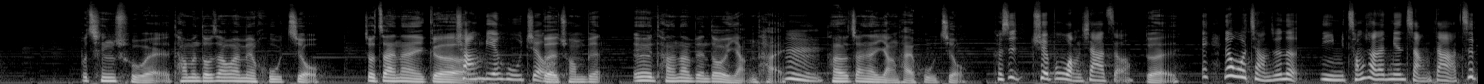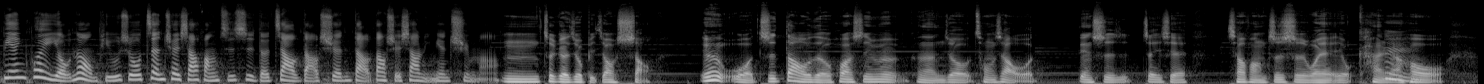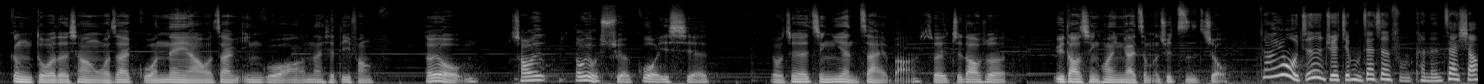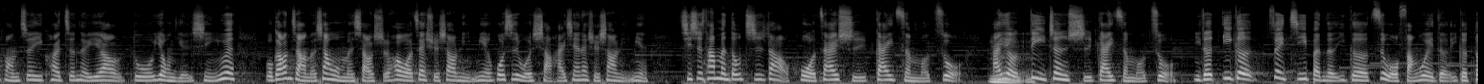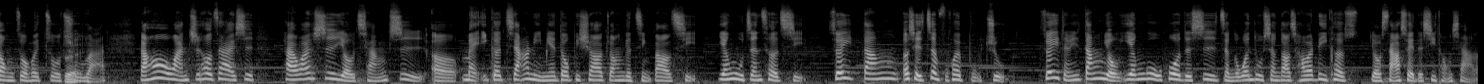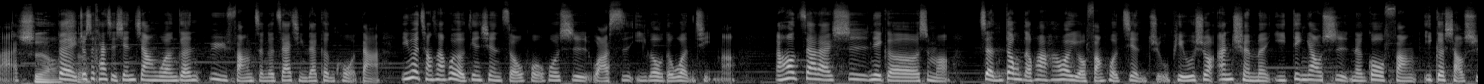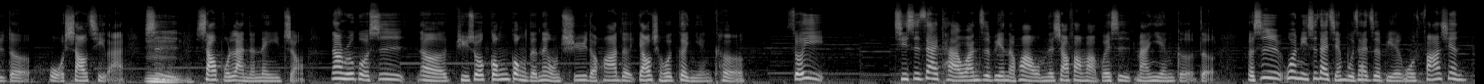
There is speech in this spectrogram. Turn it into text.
不清楚哎，他们都在外面呼救，就在那一个窗边呼救。对，窗边，因为他那边都有阳台，嗯，他就站在阳台呼救。可是却不往下走。对，哎、那我讲真的，你从小在那边长大，这边会有那种比如说正确消防知识的教导、宣导到学校里面去吗？嗯，这个就比较少，因为我知道的话，是因为可能就从小我电视这些消防知识我也有看，嗯然后更多的像我在国内啊，我在英国啊那些地方都有稍微都有学过一些，有这些经验在吧，所以知道说遇到情况应该怎么去自救。对啊，因为我真的觉得柬埔寨政府可能在消防这一块真的要多用点心，因为我刚刚讲的，像我们小时候我在学校里面，或是我小孩现在在学校里面，其实他们都知道火灾时该怎么做，还有嗯地震时该怎么做，你的一个最基本的一个自我防卫的一个动作会做出来，然后完之后再来是台湾是有强制，呃，每一个家里面都必须要装一个警报器、烟雾侦测器，所以当而且政府会补助。所以等于当有烟雾或者是整个温度升高，才会立刻有洒水的系统下来。是啊，对，啊就是开始先降温，跟预防整个灾情再更扩大，因为常常会有电线走火或是瓦斯遗漏的问题嘛。然后再来是那个什么整栋的话，它会有防火建筑，比如说安全门一定要是能够防一个小时的火烧起来，是嗯烧不烂的那一种。那如果是呃，比如说公共的那种区域的话，它的要求会更严苛。所以其实，在台湾这边的话，我们的消防法规是蛮严格的。可是问题是在柬埔寨这边，我发现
